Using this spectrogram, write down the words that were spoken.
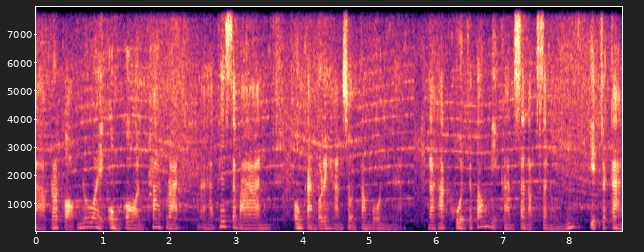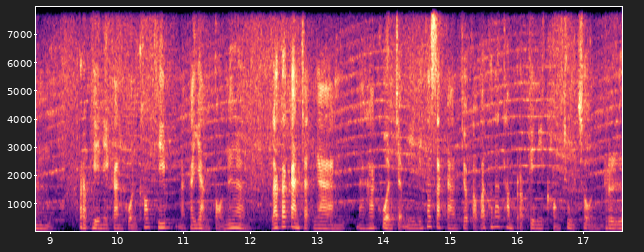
อประกอบด้วยองค์กรภาครัฐนะคะเทศบาล องค์การบริหารส่วนตำบลนนะคะควรจะต้องมีการสนับสนุนกิจกรรมประเพณีการขนข้าวทิพย์นะคะอย่างต่อเนื่อง แล้วก็การจัดงานนะคะควรจะมีนิทรรศการเกี่ยวกับวัฒนธรรมประเพณีของชุมชน หรือ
